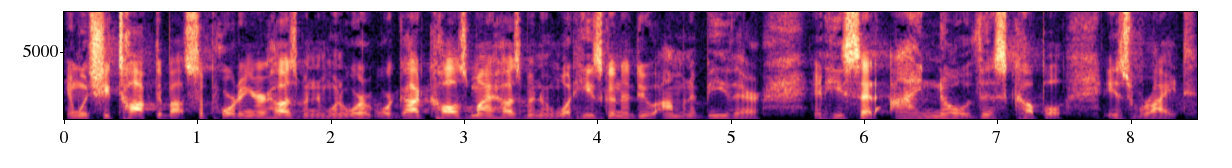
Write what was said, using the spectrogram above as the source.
And when she talked about supporting her husband and when where, where God calls my husband and what he's going to do, I'm going to be there. And he said, I know this couple is right.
